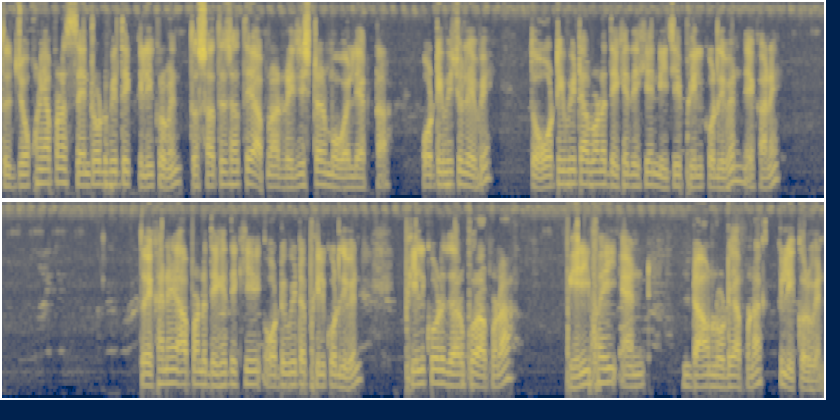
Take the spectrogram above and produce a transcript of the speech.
তো যখনই আপনারা সেন্ড ওটিপিতে ক্লিক করবেন, তো সাথে সাথে আপনার রেজিস্টার মোবাইলে একটা ওটিপি চলে যাবে তো ওটিপিটা আপনারা দেখে দেখে নিচে ফিল করে দেবেন এখানে। তো এখানে আপনারা দেখে দেখে ওটিপিটা ফিল করে দেবেন। ফিল করে দেওয়ার পর আপনারা ভেরিফাই অ্যান্ড ডাউনলোডে আপনারা ক্লিক করবেন।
